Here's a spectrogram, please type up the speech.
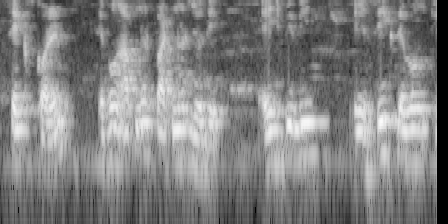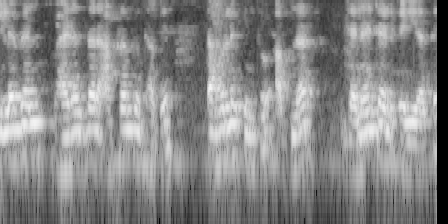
সেক্স করেন এবং আপনার পার্টনার যদি এইচপিভি সিক্স এবং ইলেভেন ভাইরাস দ্বারা আক্রান্ত থাকে, তাহলে কিন্তু আপনার জেনাইটাল এরিয়াতে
